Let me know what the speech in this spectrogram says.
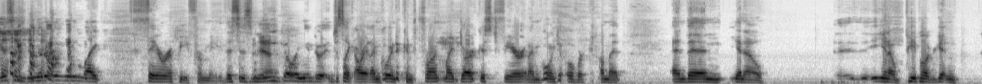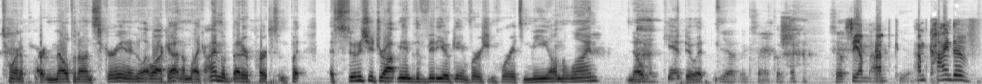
this is literally like therapy for me. This is me Yeah. going into it just like, all right, I'm going to confront my darkest fear and I'm going to overcome it. And then, you know, uh, you know, people are getting torn apart and melted on screen and I walk out and I'm like, I'm a better person. But as soon as you drop me into the video game version where it's me on the line, nope, can't do it. Yeah, exactly. So See, I'm I'm, Yeah. I'm kind of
